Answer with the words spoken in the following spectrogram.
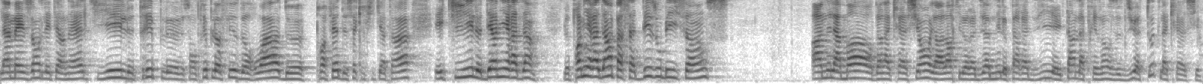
la maison de l'Éternel, qui est le triple, son triple office de roi, de prophète, de sacrificateur, et qui est le dernier Adam, le premier Adam, par sa désobéissance, a amené la mort dans la création, alors qu'il aurait dû amener le paradis et étendre la présence de Dieu à toute la création.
